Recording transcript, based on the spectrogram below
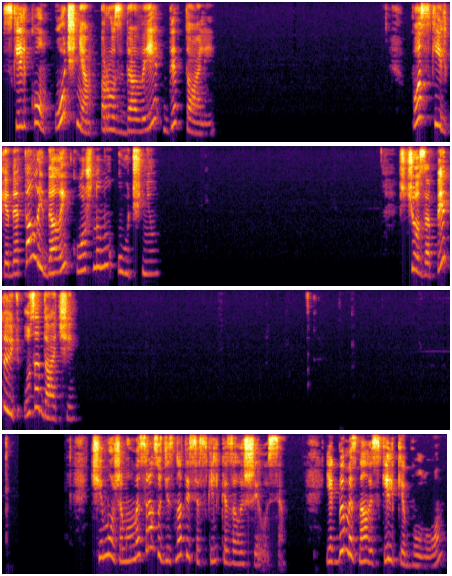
Скільком учням роздали деталі? По скільки деталей дали кожному учню? Що запитують у задачі? Чи можемо ми зразу дізнатися, скільки залишилося? Якби ми знали, скільки було,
